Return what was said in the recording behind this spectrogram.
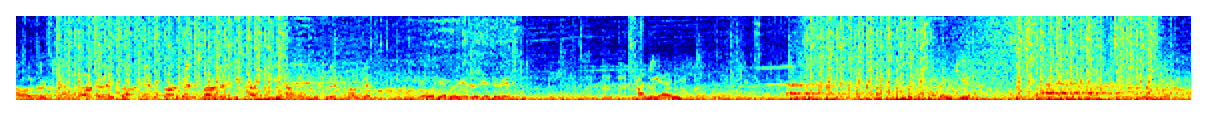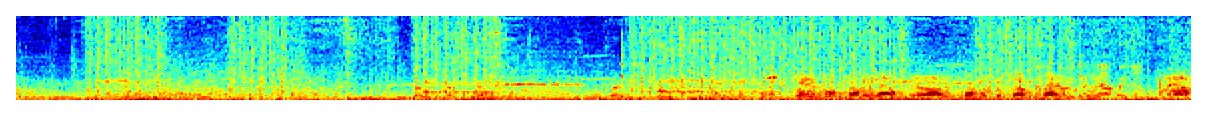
Oh, good job. It's all good, it's all good, it's all good, it's all good. Keep up, keep up. It's good, it's all good. Okay, we're good, we're good, we're good, we're good. Fine, you guys. Thank you. Careful coming out. There are some of us outside. Coming out right now. Coming out.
